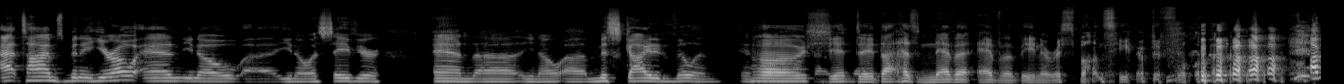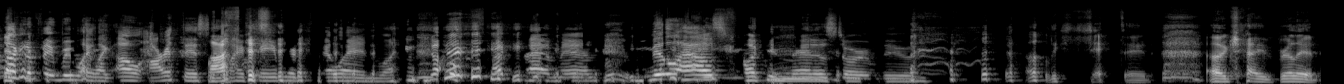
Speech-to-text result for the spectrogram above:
at times been a hero and you know, uh, you know, a savior and uh, you know, a misguided villain. in Oh shit, dude! That has never ever been a response here before. I'm not gonna be like like oh Arthas is my favorite villain. Like no, fuck that man. Millhouse fucking Manastorm, dude. Holy shit, dude. Okay, brilliant.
